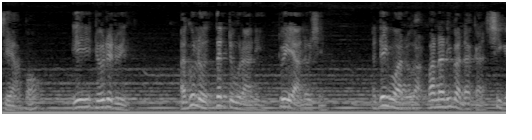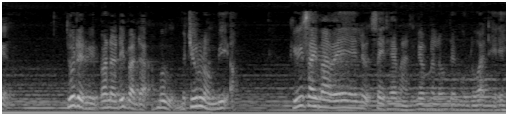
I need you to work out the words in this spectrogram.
เสียပေါ့အေးတို့တွေအခုလိုတက်တူတာတွေ တွေ့ရလို့ရှင်အတိတ်ဘဝတို့ကပါဏာတိပါဒကရှိခဲ့တို့တွေပါဏာတိပါဒအမှုမကျွလွန်မိအောင်ဂိဆိုင်မှာပဲလို့စိတ်ထဲမှာဒီလိုနှလုံးသွင်းဖို့လိုအပ်တယ်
